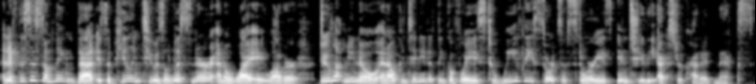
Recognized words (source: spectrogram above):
And if this is something that is appealing to you as a listener and a YA lover, do let me know, and I'll continue to think of ways to weave these sorts of stories into the extra credit mix.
